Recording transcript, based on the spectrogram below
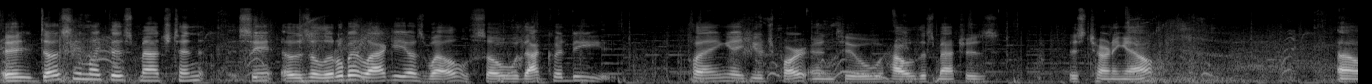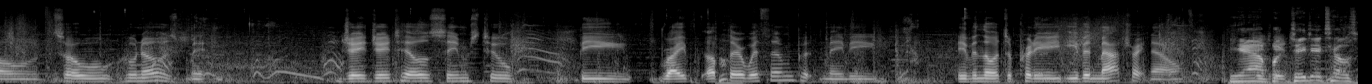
It does seem like this match ten see it was a little bit laggy as well, so that could be playing a huge part into how this match is is turning out. Oh, so who knows? JJ Tails seems to be right up there with him, but maybe even though it's a pretty even match right now. Yeah, JJ but JJ Tails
